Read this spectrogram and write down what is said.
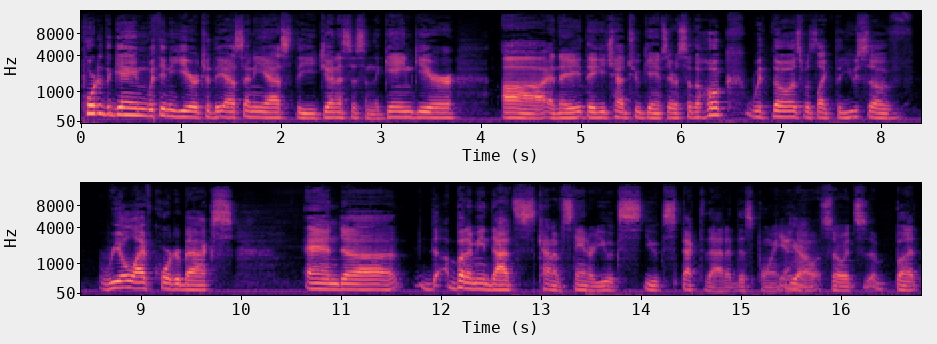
ported the game within a year to the SNES, the Genesis, and the Game Gear, uh, and they they each had two games there. So the hook with those was like the use of real life quarterbacks and uh, but I mean that's kind of standard. You ex- you expect that at this point, you Yeah. know. So it's but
